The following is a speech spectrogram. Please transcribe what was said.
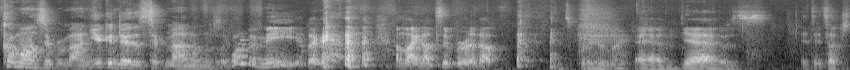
"Come on, Superman, you can do this, Superman." And I was like, "What about me? Like, am I not super enough?" it's brilliant. Like, Um, yeah, it was. It, it's such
